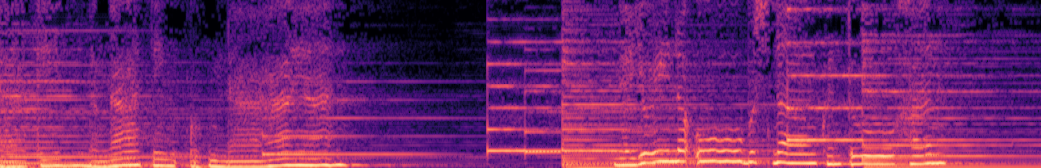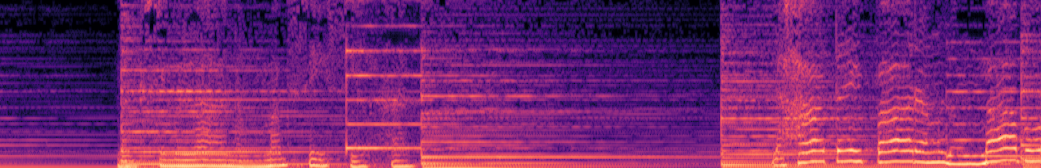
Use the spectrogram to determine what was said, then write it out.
natin ang ating ugnayan. Ngayon'y naubos ng kwentuhan ng magsisihan Lahat ay parang lumabo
